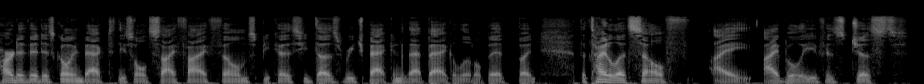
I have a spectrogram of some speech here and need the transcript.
part of it is going back to these old sci-fi films because he does reach back into that bag a little bit. But the title itself, I I believe, is just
